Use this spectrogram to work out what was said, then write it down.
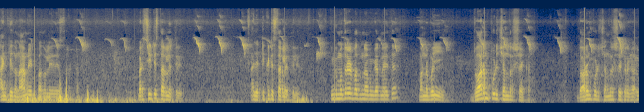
ఆయనకి ఏదో నామినేట్ పదవులు ఏదో మరి సీట్ ఇస్తారో తెలియదు. అదే టికెట్ ఇస్తారో లేదు తెలియదు ఇంక ముద్రగడ పద్మనాభం గారిని అయితే మొన్న పోయి ద్వారంపూడి చంద్రశేఖర్ ద్వారంపూడి చంద్రశేఖర్ గారు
